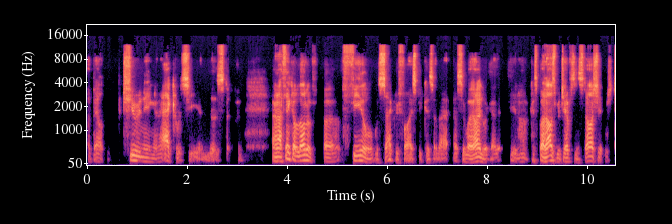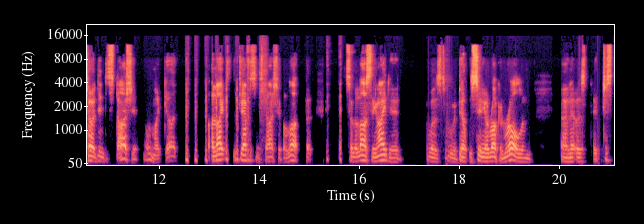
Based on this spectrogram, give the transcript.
about tuning and accuracy and this stuff. And I think a lot of uh, feel was sacrificed because of that. That's the way I look at it, you know. Because but I was with Jefferson Starship, which turned into Starship. Oh my God, I liked the Jefferson Starship a lot. But so the last thing I did was we built the City of Rock and Roll, and and it was it just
